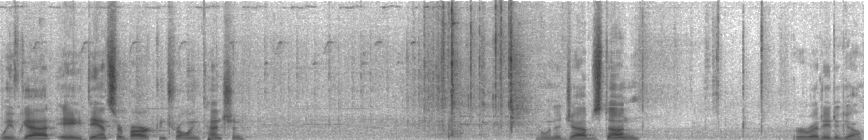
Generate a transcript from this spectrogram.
We've got a dancer bar controlling tension. And when the job's done, we're ready to go.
